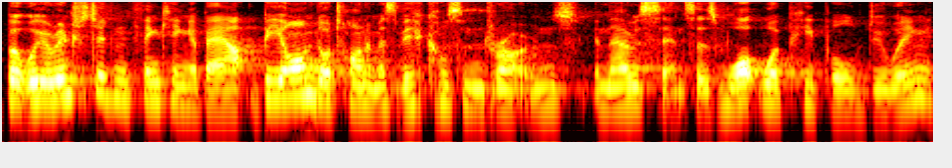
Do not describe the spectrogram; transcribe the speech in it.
But we were interested in thinking about, beyond autonomous vehicles and drones, in those senses, what were people doing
